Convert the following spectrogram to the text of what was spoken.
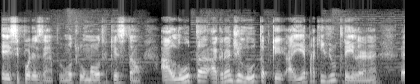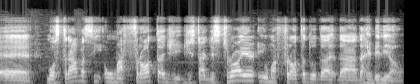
Esse, por exemplo, um outro, uma outra questão. A luta, a grande luta, porque aí é para quem viu o trailer, né? É, Mostrava-se uma frota de, de, Star Destroyer e uma frota do, da, da, da rebelião.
